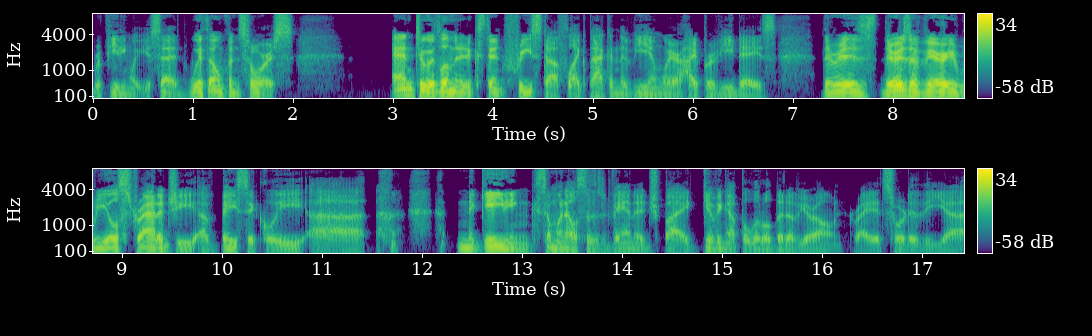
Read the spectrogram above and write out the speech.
repeating what you said with open source and to a limited extent free stuff, like back in the VMware Hyper V days. There is there is a very real strategy of basically uh, negating someone else's advantage by giving up a little bit of your own, right? It's sort of the uh,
